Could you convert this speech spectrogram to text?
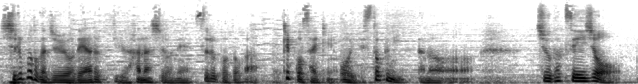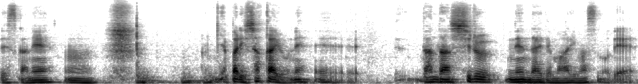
知ることが重要であるっていう話をねすることが結構最近多いです。特にあの中学生以上ですかね、うん、やっぱり社会をね、えー、だんだん知る年代でもありますので、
